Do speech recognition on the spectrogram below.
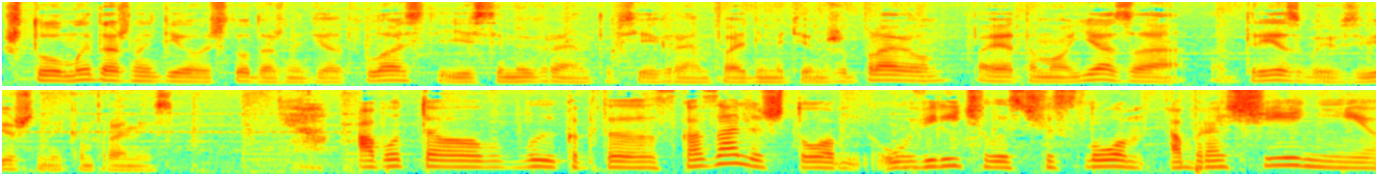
что мы должны делать, что должны делать власти. Если мы играем, то все играем по одним и тем же правилам. Поэтому я за трезвый, взвешенный компромисс. А вот э, вы как-то сказали, что увеличилось число обращений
